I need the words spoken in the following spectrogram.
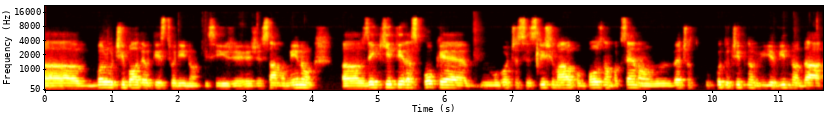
uh, bolj oči bode v te stvari, no, ki si jih že, že samo omenil. Uh, zdaj, kje te razpoke, mogoče se sliši malo pompozno, ampak vseeno, več kot očitno je vidno, da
